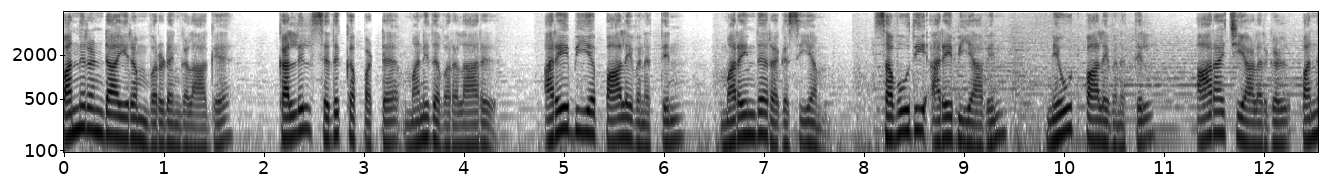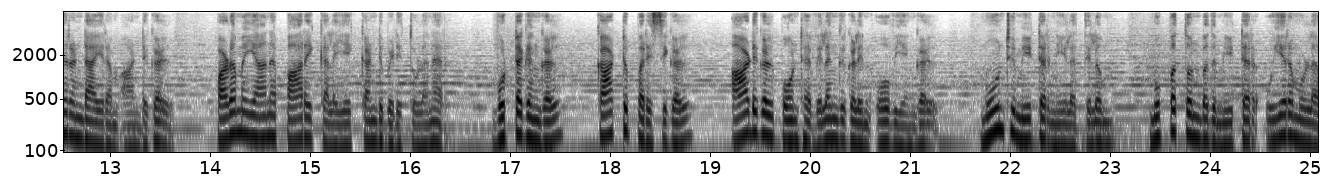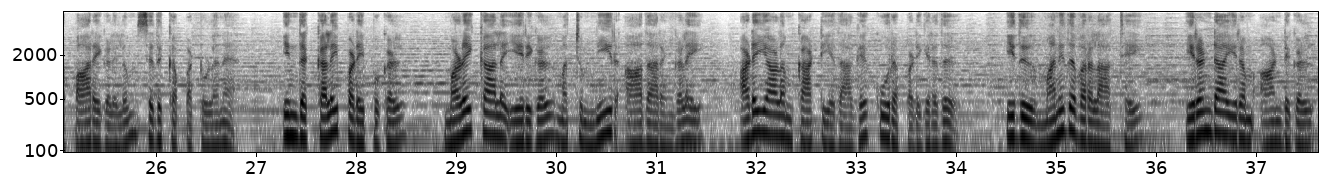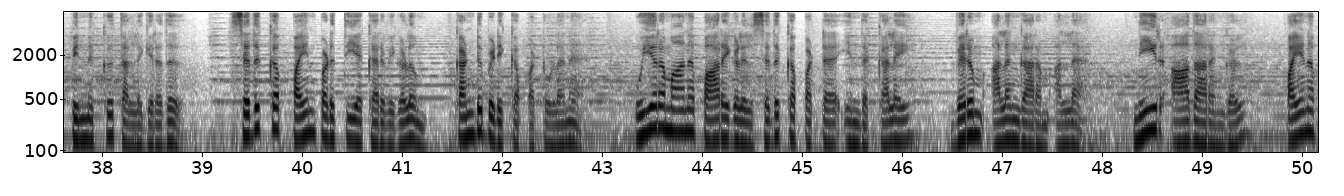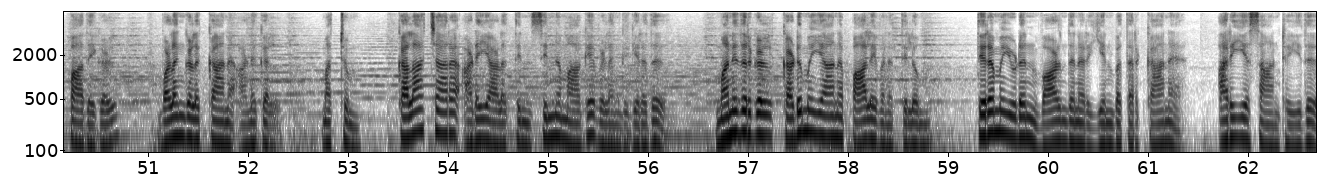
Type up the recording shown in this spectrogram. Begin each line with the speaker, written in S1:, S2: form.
S1: பன்னிரண்டாயிரம் வருடங்களாக கல்லில் செதுக்கப்பட்ட மனித வரலாறு அரேபிய பாலைவனத்தின் மறைந்த ரகசியம். சவூதி அரேபியாவின் நெவுட் பாலைவனத்தில் ஆராய்ச்சியாளர்கள் பன்னிரண்டாயிரம் ஆண்டுகள் பழமையான பாறைக்கலையை கண்டுபிடித்துள்ளனர். ஒட்டகங்கள் காட்டுப்பரிசிகள் ஆடுகள் போன்ற விலங்குகளின் ஓவியங்கள் மூன்று மீட்டர் நீளத்திலும் முப்பத்தொன்பது மீட்டர் உயரமுள்ள பாறைகளிலும் செதுக்கப்பட்டுள்ளன. இந்த கலைப்படைப்புகள் மழைக்கால ஏரிகள் மற்றும் நீர் ஆதாரங்களை அடையாளம் காட்டியதாக கூறப்படுகிறது. இது மனித வரலாற்றை இரண்டாயிரம் ஆண்டுகள் பின்னுக்கு தள்ளுகிறது. செதுக்கப் பயன்படுத்திய கருவிகளும் கண்டுபிடிக்கப்பட்டுள்ளன. உயரமான பாறைகளில் செதுக்கப்பட்ட இந்த கலை வெறும் அலங்காரம் அல்ல. நீர் ஆதாரங்கள் பயணப்பாதைகள் வளங்களுக்கான அணுகல் மற்றும் கலாச்சார அடையாளத்தின் சின்னமாக விளங்குகிறது. மனிதர்கள் கடுமையான பாலைவனத்திலும் திறமையுடன் வாழ்ந்தனர் என்பதற்கான அரிய சான்று இது.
